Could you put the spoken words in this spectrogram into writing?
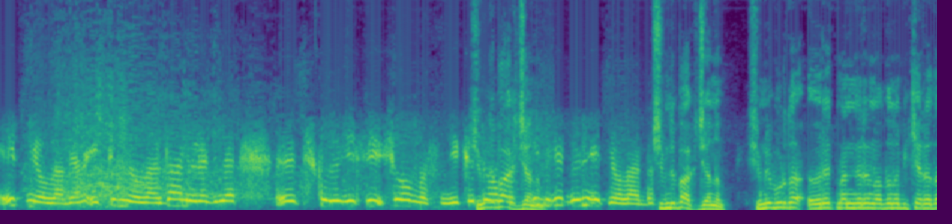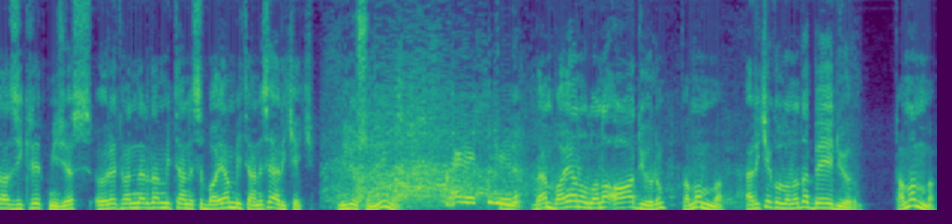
etmiyorlardı. Yani ettirmiyorlardı. Hani öğrenciler e, psikolojisi şu olmasın diye, kötü Şimdi bak olmasın canım. diye bize belli etmiyorlardı. Şimdi bak canım. Şimdi burada öğretmenlerin adını bir kere daha zikretmeyeceğiz. Öğretmenlerden bir tanesi bayan bir tanesi erkek. Biliyorsun değil mi? Evet Şimdi biliyorum. ben bayan olana A diyorum tamam mı? Erkek olana da B diyorum. Tamam mı?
